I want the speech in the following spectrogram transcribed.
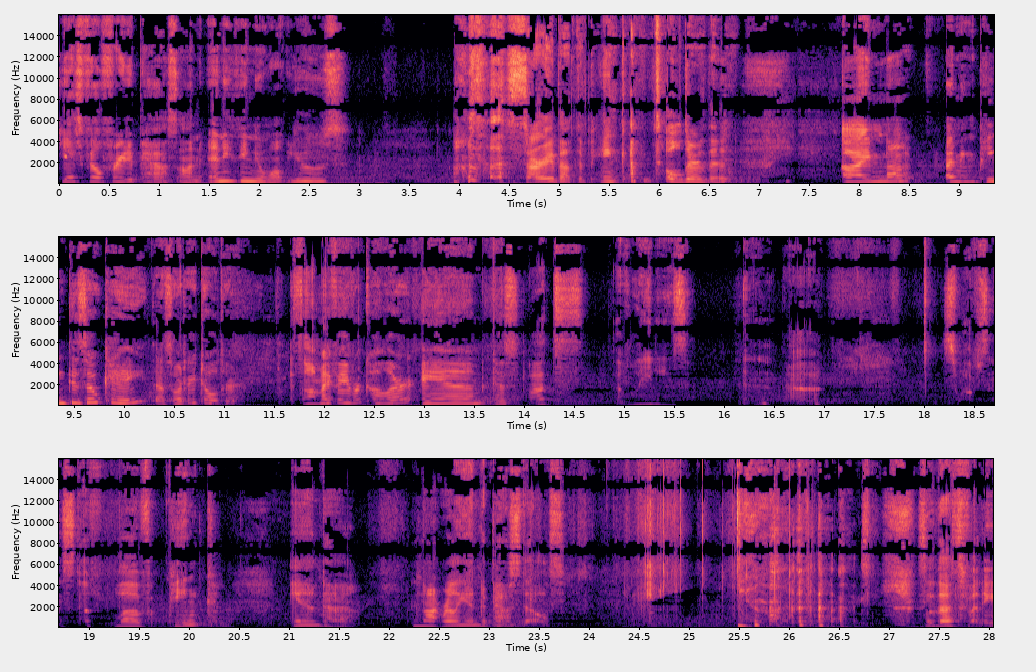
P.S. Feel free to pass on anything you won't use. Sorry about the pink. I told her that I'm not, I mean, pink is okay. That's what I told her. It's not my favorite color, and because lots of ladies and uh, swaps and stuff love pink, and uh, I'm not really into pastels. so that's funny.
